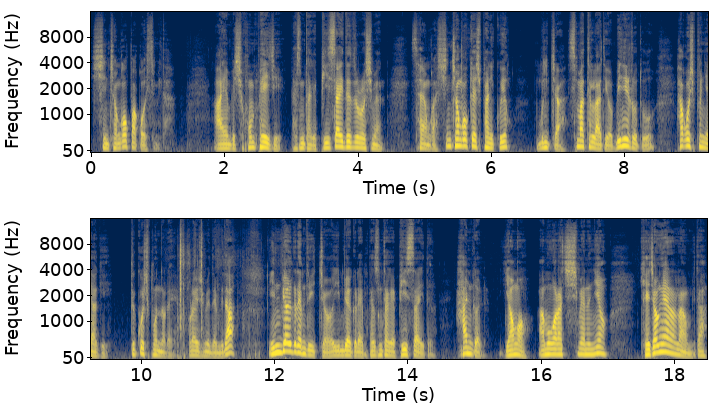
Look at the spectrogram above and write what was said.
신청곡 받고 있습니다. IMBC 홈페이지 배순탁의 B side 들어오시면 사연과 신청곡 게시판 있고요. 문자, 스마트 라디오, 미니로도 하고 싶은 이야기, 듣고 싶은 노래 보내주시면 됩니다. 인별그램도 있죠. 인별그램 배순탁의 B side 한글, 영어 아무거나 치시면은요 계정이 하나 나옵니다.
